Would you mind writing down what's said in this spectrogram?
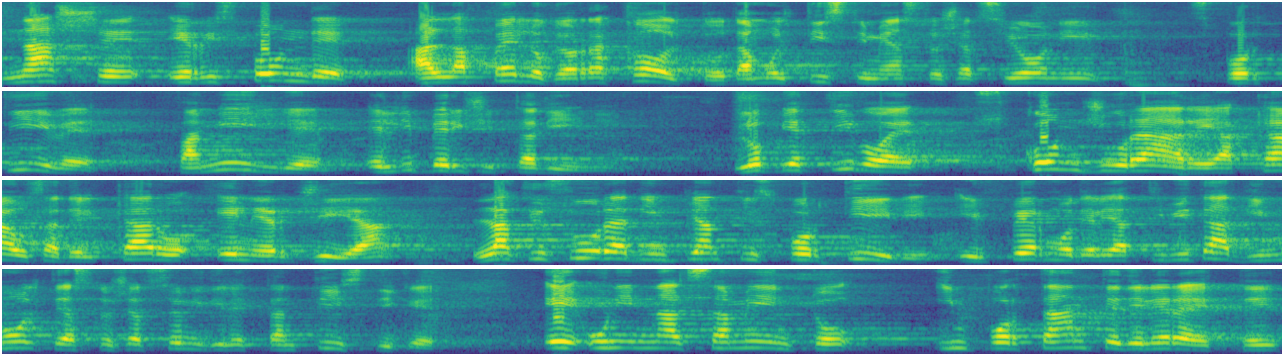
nasce e risponde all'appello che ho raccolto da moltissime associazioni sportive, famiglie e liberi cittadini. L'obiettivo è scongiurare a causa del caro energia la chiusura di impianti sportivi, il fermo delle attività di molte associazioni dilettantistiche e un innalzamento importante delle rette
